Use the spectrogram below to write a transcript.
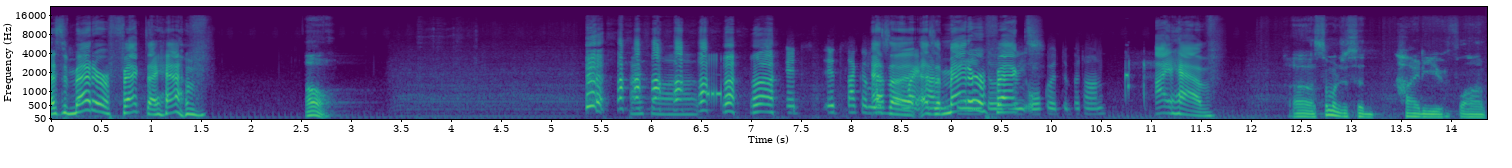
as a matter of fact, I have. Oh, I thought. it's it's like a As a- right as a matter of so really fact- awkward to put on. I have. uh, someone just said hi to you, Flop.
